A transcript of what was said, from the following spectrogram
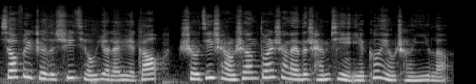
消费者的需求越来越高，手机厂商端上来的产品也更有诚意了。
